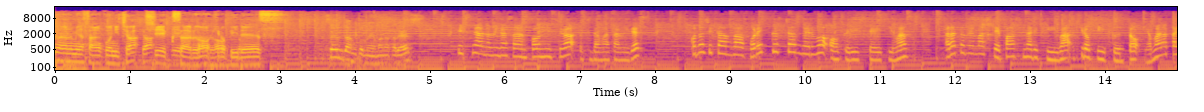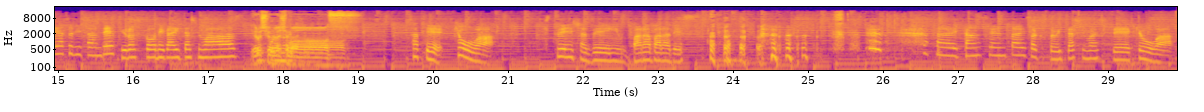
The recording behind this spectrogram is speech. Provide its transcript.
リスナーの皆さんこんにちは。CXR のヒロピーです。センダントの山中です。リスナーの皆さんこんにちは。内田まさです。この時間はフォレックスチャンネルをお送りしていきます。改めましてパーソナリティはヒロピーくんと山中康さんです。よろしくお願いいたします。よろしくお願いします。さて今日は出演者全員バラバラです はい、感染対策といたしまして今日は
